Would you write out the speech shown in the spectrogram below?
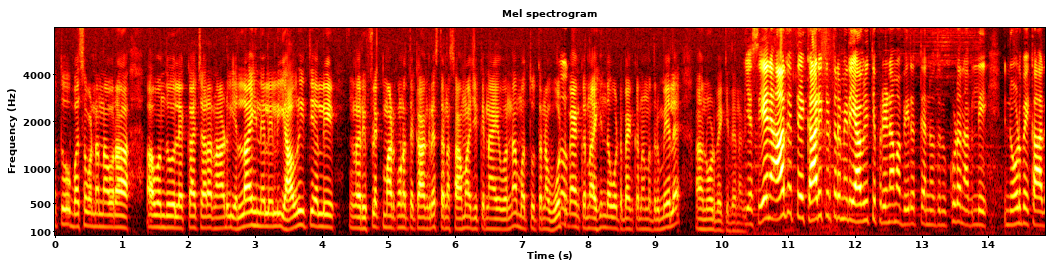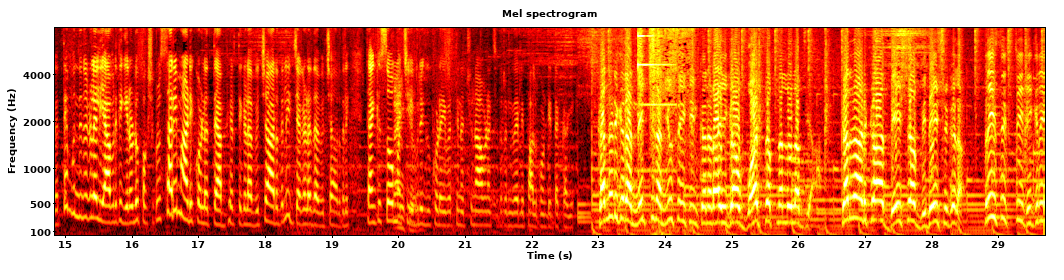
ಮತ್ತು ಬಸವಣ್ಣನವರ ಒಂದು ಲೆಕ್ಕಾಚಾರ ನಾಡು ಎಲ್ಲ ಹಿನ್ನೆಲೆಯಲ್ಲಿ ಯಾವ ರೀತಿಯಲ್ಲಿ ರಿಫ್ಲೆಕ್ಟ್ ಮಾಡ್ಕೊಳುತ್ತೆ ಕಾಂಗ್ರೆಸ್ ತನ್ನ ಸಾಮಾಜಿಕ ನ್ಯಾಯವನ್ನು ಮತ್ತು ತನ್ನ ವೋಟ್ ಬ್ಯಾಂಕ್ ಅನ್ನ ಹಿಂದ ವೋಟ್ ಬ್ಯಾಂಕ್ ಅನ್ನೋದ್ರ ಮೇಲೆ ನೋಡಬೇಕಿದೆ ನಾವು ಎಸ್ ಏನಾಗುತ್ತೆ? ಕಾರ್ಯಕರ್ತರ ಮೇಲೆ ಯಾವ ರೀತಿ ಪರಿಣಾಮ ಬೀರುತ್ತೆ ಅನ್ನೋದನ್ನು ಕೂಡ ನಾವಿಲ್ಲಿ ನೋಡಬೇಕಾಗತ್ತೆ. ಮುಂದಿನ ದಿನಗಳಲ್ಲಿ ಯಾವ ರೀತಿ ಎರಡೂ ಪಕ್ಷಗಳು ಸರಿ ಮಾಡಿಕೊಳ್ಳುತ್ತೆ ಅಭ್ಯರ್ಥಿಗಳ ವಿಚಾರದಲ್ಲಿ ಜಗಳದ ವಿಚಾರದಲ್ಲಿ. ಥ್ಯಾಂಕ್ ಯು ಸೋ ಮಚ್ ಇವರಿಗೂ ಕೂಡ ಇವತ್ತಿನ ಚುನಾವಣಾ ಚಿತ್ರರಂಗದಲ್ಲಿ ಪಾಲ್ಗೊಂಡಿದ್ದಕ್ಕಾಗಿ. ಕನ್ನಡಿಗರ ನೆಚ್ಚಿನ ನ್ಯೂಸ್ ಏಟೀನ್ ಕನ್ನಡ ಈಗ ವಾಟ್ಸ್ಆಪ್ನಲ್ಲೂ ಲಭ್ಯ. ಕರ್ನಾಟಕ ದೇಶ ವಿದೇಶಗಳ ತ್ರೀ ಸಿಕ್ಸ್ಟಿ ಡಿಗ್ರಿ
